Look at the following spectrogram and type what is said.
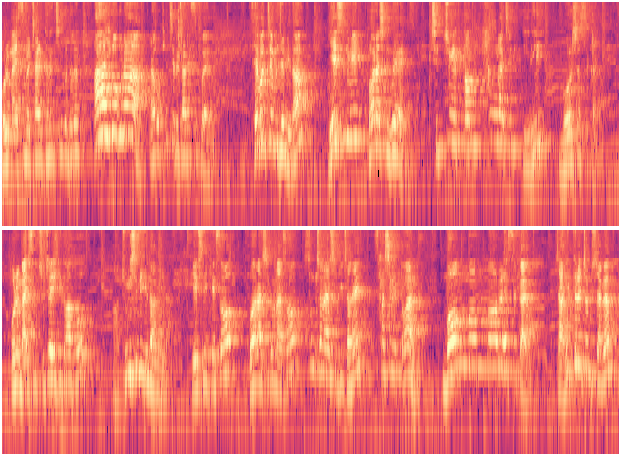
오늘 말씀을 잘 듣는 친구들은 아 이거구나 라고 캐치를 잘 했을 거예요. 세 번째 문제입니다. 예수님이 부활하신 후에 집중했던 한 가지 일이 무엇이었을까요? 오늘 말씀 주제이기도 하고 어, 중심이기도 합니다. 예수님께서 부활하시고 나서 승천하시기 전에 40일 동안 뭐뭐뭐를 했을까요? 자 힌트를 좀 주자면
